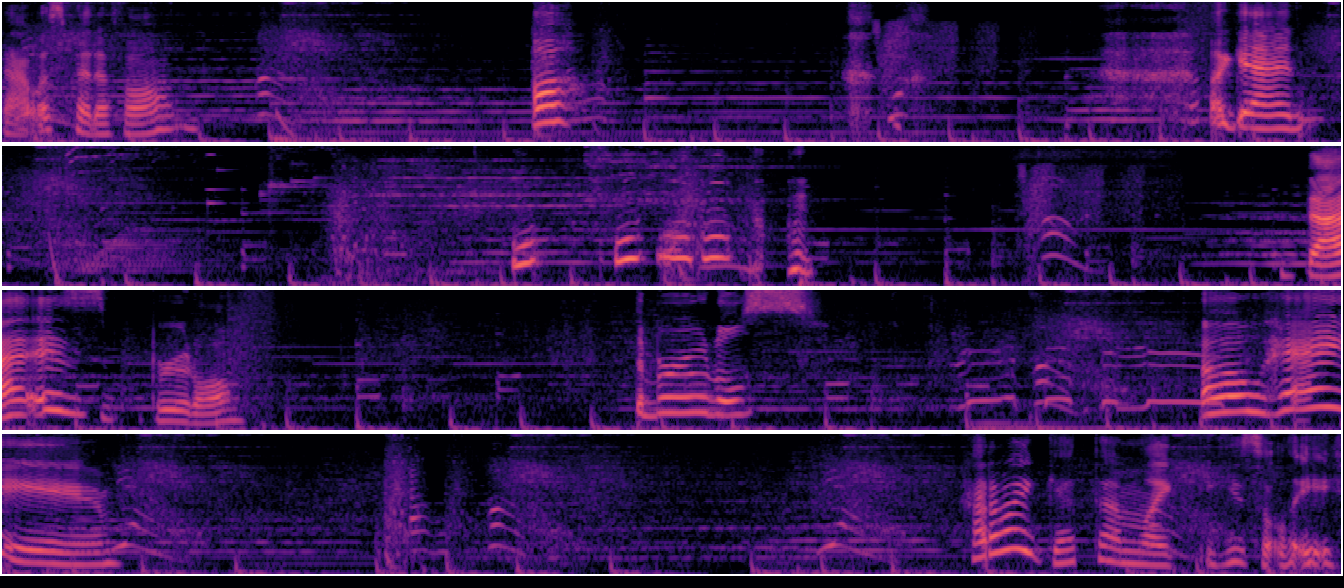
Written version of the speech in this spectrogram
That was pitiful. Oh! Again. Oop, oop, oop, that is brutal. The brutals. Oh, hey. I get them, like, easily?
